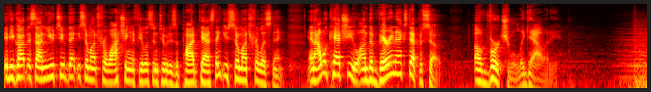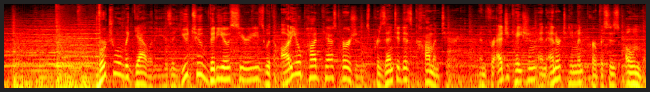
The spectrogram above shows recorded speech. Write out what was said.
If you caught this on YouTube, thank you so much for watching. And if you listen to it as a podcast, thank you so much for listening. And I will catch you on the very next episode of Virtual Legality. Virtual Legality is a YouTube video series with audio podcast versions presented as commentary and for education and entertainment purposes only.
